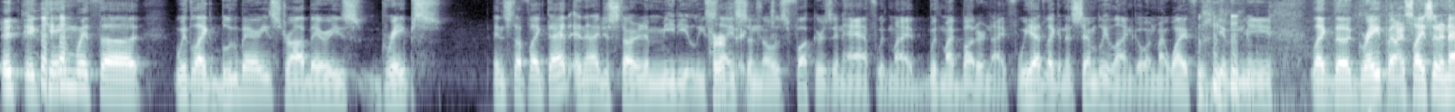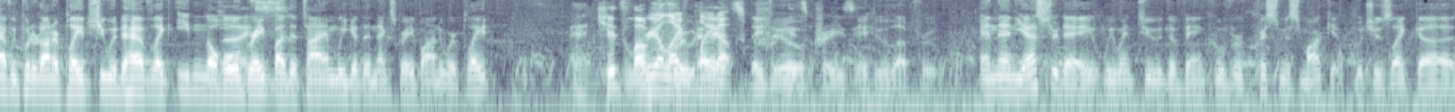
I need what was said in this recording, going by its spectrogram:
it, it came with uh with like blueberries strawberries grapes and stuff like that and then i just started immediately slicing those fuckers in half with my with my butter knife. We had like an assembly line going. My wife was giving me like the grape and i sliced it in half. We put it on her plate. She would have like eaten the whole Nice. grape by the time we get the next grape onto her plate Man, kids love Real life fruit, plate eh? up. It's they do It's crazy. they do love fruit and then yesterday we went to the vancouver christmas market which is like uh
